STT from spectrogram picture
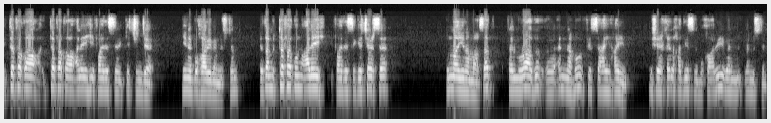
ittefaka, ittefaka aleyhi ifadesi geçince yine Buhari ve Müslim ya da müttefakun aleyh ifadesi geçerse bundan yine maksat fel muradu e, ennehu fi sahihayn bi şeyhel hadis Buhari ve Müslim.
